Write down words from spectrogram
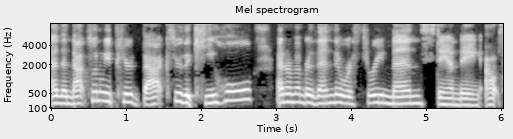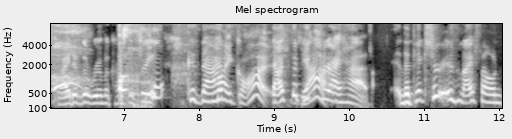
and then that's when we peered back through the keyhole, and remember then there were three men standing outside of the room across the street because that's my God. that's the picture Yeah. I have. The picture is my phone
